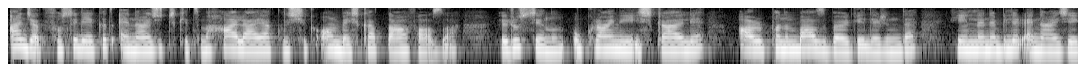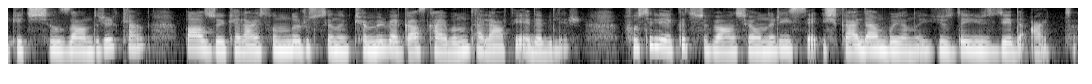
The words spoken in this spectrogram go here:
Ancak fosil yakıt enerji tüketimi hala yaklaşık 15 kat daha fazla ve Rusya'nın Ukrayna'yı işgali Avrupa'nın bazı bölgelerinde yenilenebilir enerjiye geçişi hızlandırırken bazı ülkeler sonunda Rusya'nın kömür ve gaz kaybını telafi edebilir. Fosil yakıt sübvansiyonları ise işgalden bu yana %107 arttı.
